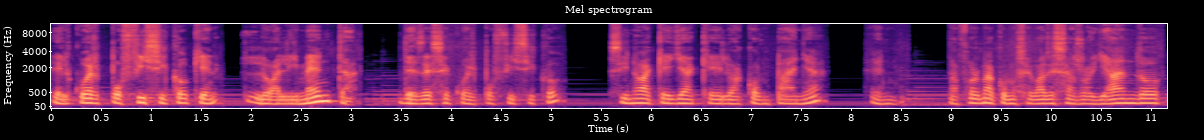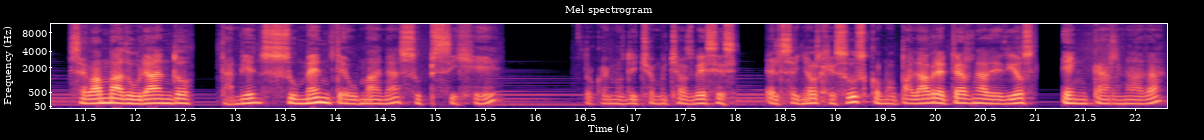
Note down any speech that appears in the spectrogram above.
el cuerpo físico, quien lo alimenta desde ese cuerpo físico, sino aquella que lo acompaña en la forma como se va desarrollando, se va madurando también su mente humana, su psique, lo que hemos dicho muchas veces, el Señor Jesús como palabra eterna de Dios encarnada,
